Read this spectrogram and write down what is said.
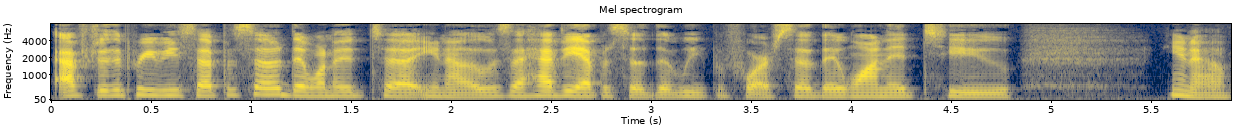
after the previous episode. They wanted to, you know, it was a heavy episode the week before, so they wanted to, you know,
